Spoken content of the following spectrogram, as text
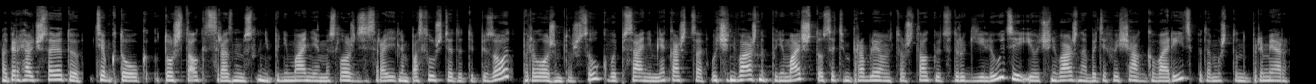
Во-первых, я очень советую тем, кто тоже сталкивается с разными непониманиями и сложностями с родителями, послушать этот эпизод. Приложим тоже ссылку в описании. Мне кажется, очень важно понимать, что с этим проблемами тоже сталкиваются другие люди, и очень важно об этих вещах говорить, потому что, например,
